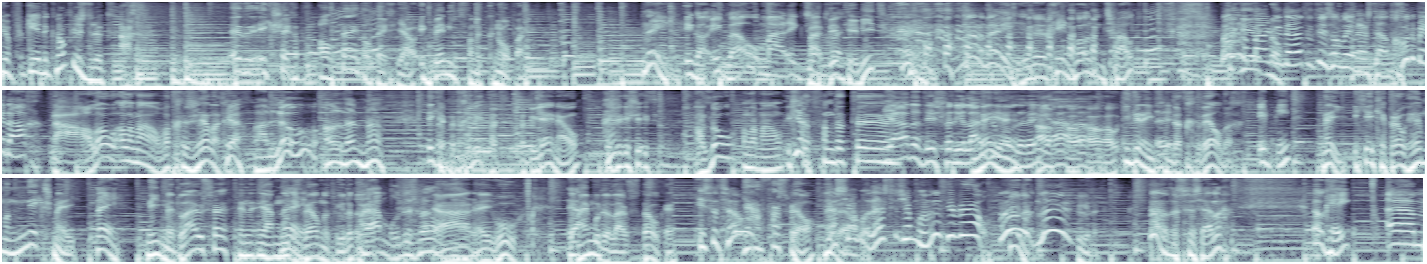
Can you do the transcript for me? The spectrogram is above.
Als je op verkeerde knopjes drukt. Ach. Ik zeg het altijd al tegen jou. Ik ben niet van de knoppen. Nee, ik, wel- ik wel, maar ik Maar dit keer niet. Nou, nee, er ging gewoon iets fout. Maar dat Verkeerde maakt niet uit, het is alweer hersteld. Goedemiddag. Nou, hallo allemaal. Wat gezellig. Ja, hallo allemaal. Ik heb het gemist. Wat, wat doe jij nou? Is, is, is- hallo allemaal. Is Ja. dat van dat... eh, Ja, dat is van die Nee, hè? luistermoeder. Oh, ja. oh, oh, oh. Iedereen vindt dat geweldig. Ik niet. Nee, ik, ik heb er ook helemaal niks mee. Nee. Niet met luisteren. En, ja, moeders Nee. wel natuurlijk. Maar, Ja, moeders wel. Ja, nee, hoe. Ja. Mijn moeder luistert ook, hè. Is dat zo? Ja, vast wel. Luistert jouw, luistert jouw moeder? Jawel. Oh, Tuurlijk. leuk. Tuurlijk. Nou, dat is gezellig. Oké. ehm,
